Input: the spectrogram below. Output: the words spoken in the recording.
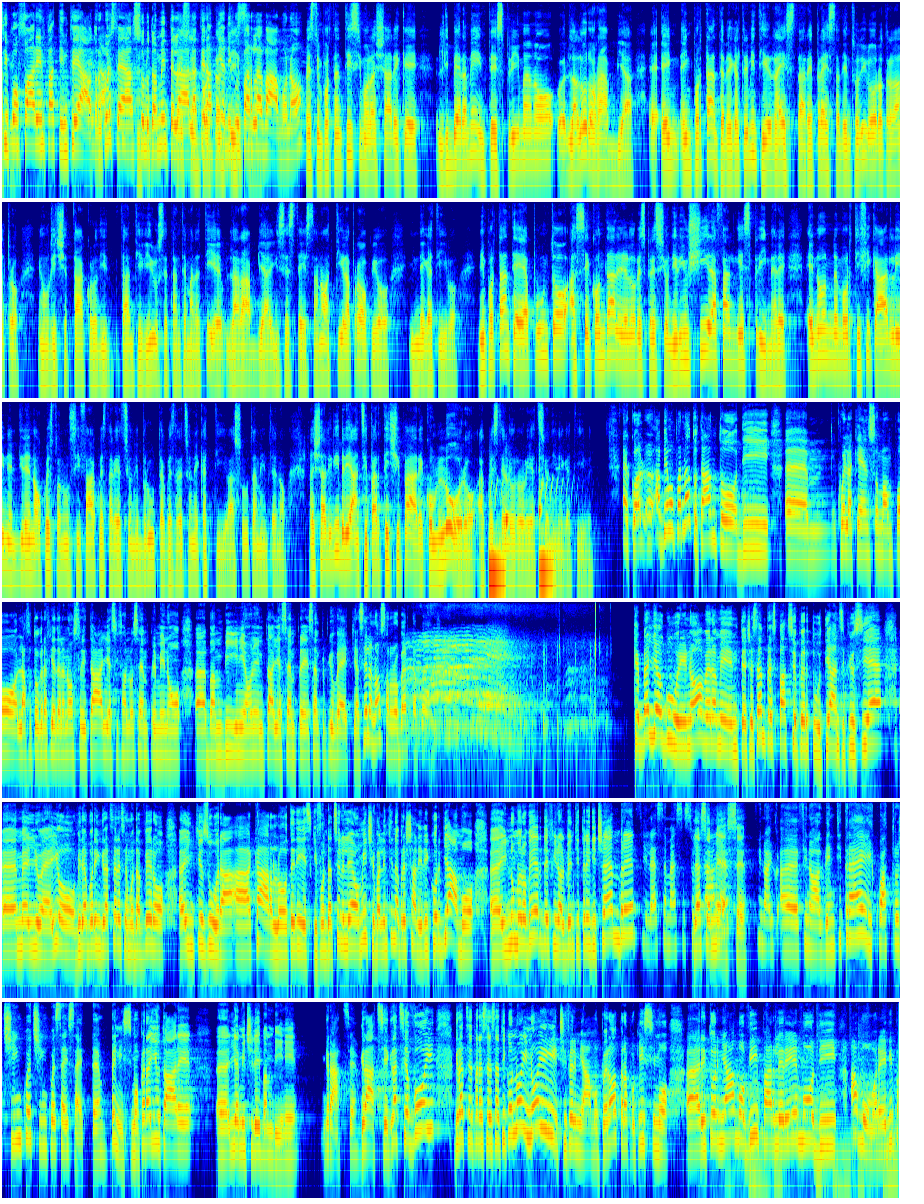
Si può fare infatti in teatro, esatto. questa è assolutamente la, la terapia di cui parlavamo, no? Questo è importantissimo, lasciare che liberamente esprimano eh, la loro rabbia, è, è, è importante perché altrimenti resta repressa dentro di loro, tra l'altro è un ricettacolo di tanti virus e tante malattie, la rabbia in se stessa, no? attira proprio il negativo. L'importante è appunto assecondare le loro espressioni, riuscire a farli esprimere e non mortificarli nel dire no, questo non si fa, questa reazione è brutta, questa reazione è cattiva, assolutamente no. Lasciarli liberi, anzi partecipare con loro a queste loro reazioni negative. Ecco, abbiamo parlato tanto di ehm, quella che è insomma un po' la fotografia della nostra Italia, si fanno sempre meno eh, bambini, è un'Italia sempre, sempre più vecchia. Se la nostra Roberta Ponti... Che belli auguri, no? Veramente, c'è sempre spazio per tutti, anzi più si è eh, meglio è. Io vi devo ringraziare, siamo davvero eh, in chiusura. Uh, Carlo Tedeschi, Fondazione Leo Amici, Valentina Bresciani, ricordiamo eh, il numero verde fino al 23 dicembre. Sì, l'SMS L'SMS. Fino, eh, fino, al 23, il 45567. Benissimo, per aiutare eh, gli amici dei bambini. Grazie. Grazie, grazie a voi, grazie per essere stati con noi. Noi ci fermiamo, però tra pochissimo eh, ritorniamo, vi parleremo di amore. Vi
